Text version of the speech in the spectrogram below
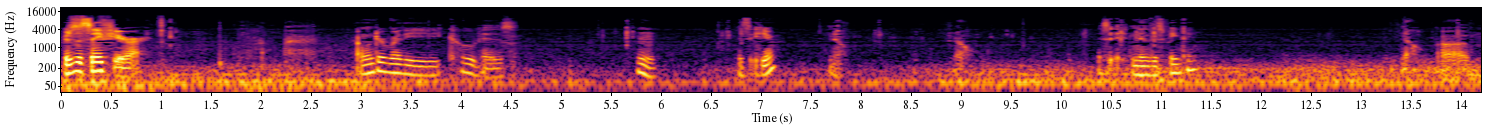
There's a safe here. I wonder where the code is. Hmm. Is it here? No. No. Is it hidden in this painting? No. Um.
